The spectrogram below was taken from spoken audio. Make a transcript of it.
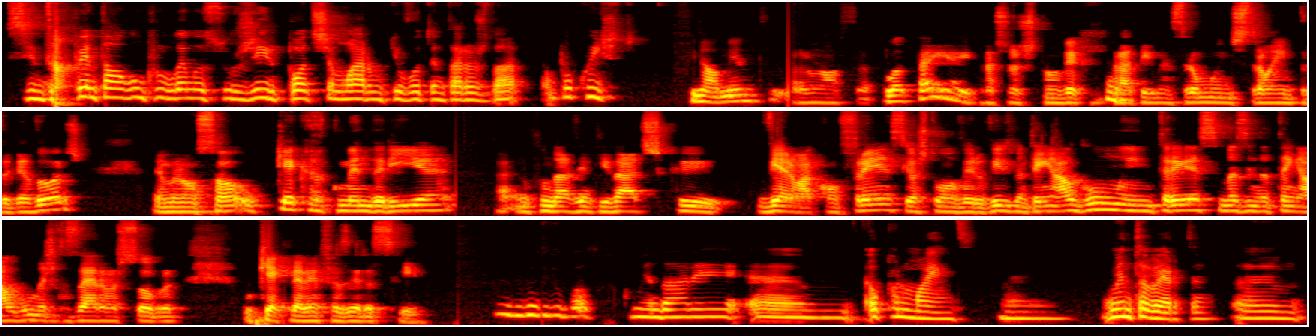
Se de repente algum problema surgir, pode chamar-me que eu vou tentar ajudar. É um pouco isto finalmente, para a nossa plateia e para as pessoas que estão a ver que praticamente serão muitos, serão empregadores, mas não só, o que é que recomendaria, ah, no fundo, às entidades que vieram à conferência ou estão a ver o vídeo, têm algum interesse, mas ainda têm algumas reservas sobre o que é que devem fazer a seguir? O que eu posso recomendar é um, open mind, um, mente aberta. Um,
